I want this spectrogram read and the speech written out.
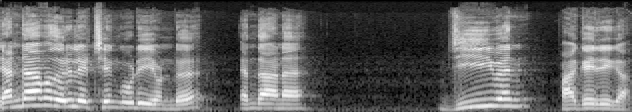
രണ്ടാമതൊരു ലക്ഷ്യം കൂടിയുണ്ട്. എന്താണ്? ജീവൻ പകരുക.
